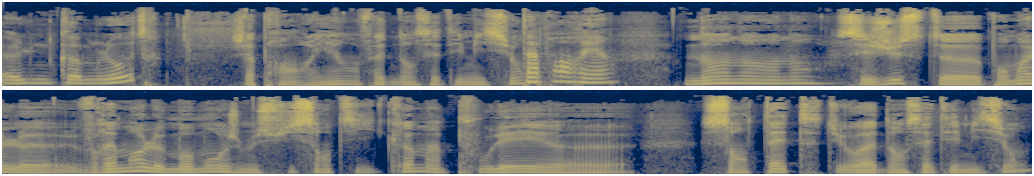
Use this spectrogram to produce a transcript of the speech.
euh, l'une comme l'autre. J'apprends rien en fait dans cette émission. T'apprends rien? Non, non, non. C'est juste euh, pour moi le, vraiment le moment où je me suis senti comme un poulet sans tête, tu vois, dans cette émission.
